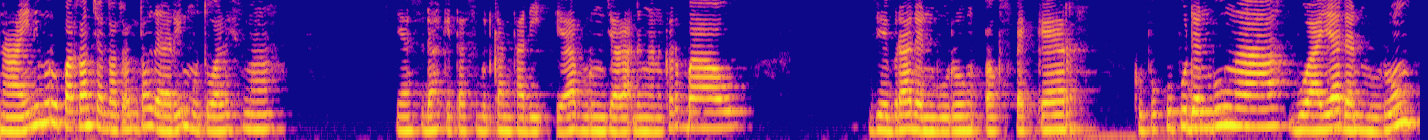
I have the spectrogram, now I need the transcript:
Nah, ini merupakan contoh-contoh dari mutualisme yang sudah kita sebutkan tadi ya burung jalak dengan kerbau zebra dan burung oxpecker kupu-kupu dan bunga buaya dan burung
